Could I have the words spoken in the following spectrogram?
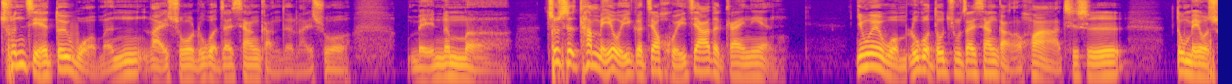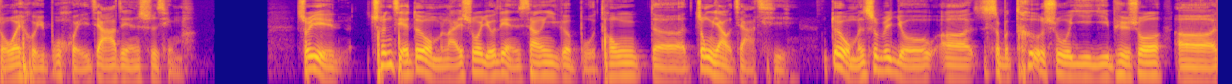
春节对我们来说，如果在香港的来说，没那么，就是它没有一个叫回家的概念。因为我们如果都住在香港的话，其实都没有所谓回不回家这件事情嘛。所以春节对我们来说有点像一个普通的重要假期。对我们是不是有呃什么特殊意义？比如说呃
